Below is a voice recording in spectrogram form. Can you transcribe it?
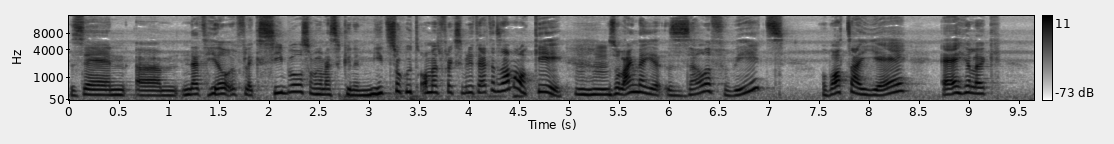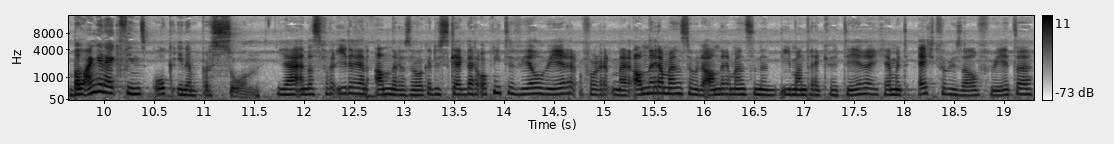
zijn ehm, net heel flexibel, sommige mensen kunnen niet zo goed om met flexibiliteit. En dat is allemaal oké. Zolang dat je zelf weet wat dat jij eigenlijk belangrijk vindt, ook in een persoon. Ja, en dat is voor iedereen anders ook. hè. Dus kijk daar ook niet te veel weer voor naar andere mensen, hoe de andere mensen iemand recruteren. Jij moet echt voor jezelf weten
